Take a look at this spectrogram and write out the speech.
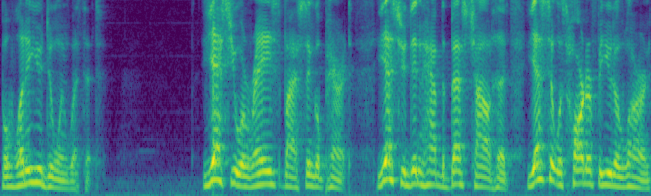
But what are you doing with it? Yes, you were raised by a single parent. Yes, you didn't have the best childhood. Yes, it was harder for you to learn.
